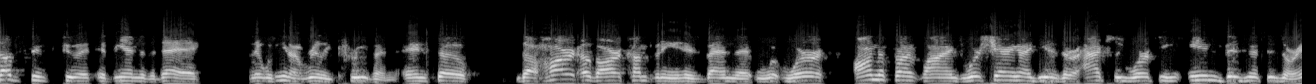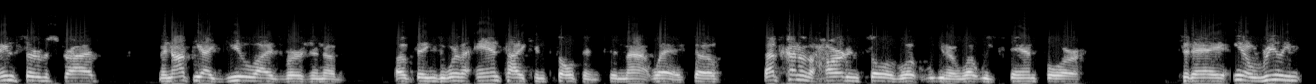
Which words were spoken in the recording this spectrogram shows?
substance to it at the end of the day that was, you know, really proven. And so the heart of our company has been that we're on the front lines. We're sharing ideas that are actually working in businesses or in service drives and not the idealized version of, of things. We're the anti-consultants in that way. So that's kind of the heart and soul of what, you know, what we stand for today. You know, really,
